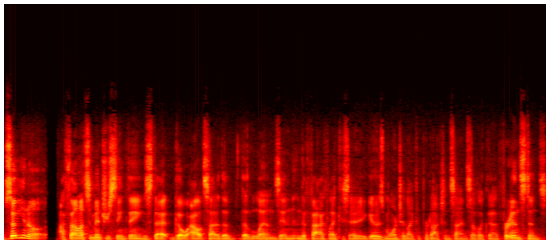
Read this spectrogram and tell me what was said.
so you know i found out some interesting things that go outside of the, the lens and, and the fact like you said it goes more to like the production side and stuff like that for instance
